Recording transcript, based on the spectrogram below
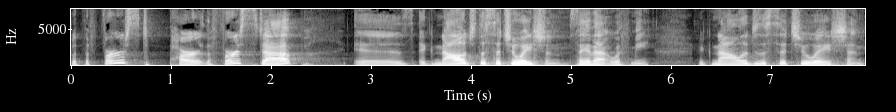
But the first part, the first step, is acknowledge the situation. Say that with me. Acknowledge the situation.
